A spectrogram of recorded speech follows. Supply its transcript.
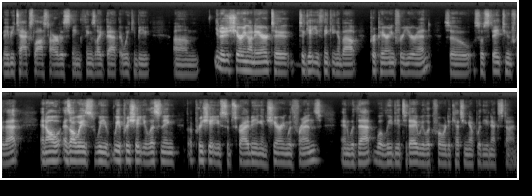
maybe tax loss harvesting, things like that, that we can be um, you know just sharing on air to to get you thinking about preparing for year end. So so stay tuned for that. And all as always we we appreciate you listening appreciate you subscribing and sharing with friends. And with that we'll leave you today. We look forward to catching up with you next time.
